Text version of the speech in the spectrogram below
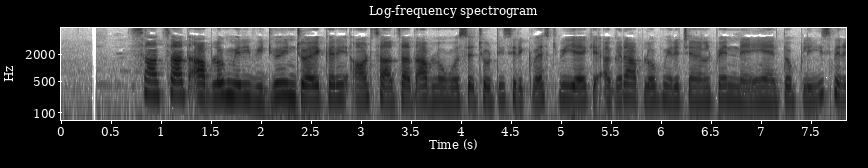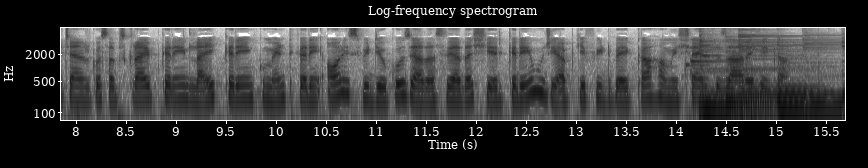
साथ साथ आप लोग मेरी वीडियो इन्जॉय करें और साथ साथ आप लोगों से छोटी सी रिक्वेस्ट भी है कि अगर आप लोग मेरे चैनल पे नए हैं तो प्लीज़ मेरे चैनल को सब्सक्राइब करें लाइक करें कमेंट करें और इस वीडियो को ज़्यादा से ज़्यादा शेयर करें। मुझे आपके फीडबैक का हमेशा इंतज़ार रहेगा।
